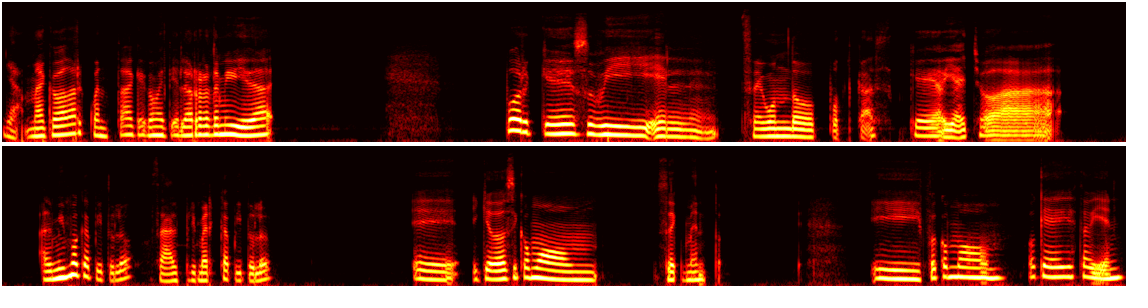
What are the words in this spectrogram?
Ya, me acabo de dar cuenta que cometí el error de mi vida porque subí el segundo podcast que había hecho a, al mismo capítulo, o sea, al primer capítulo, eh, y quedó así como segmento. Y fue como, ok, está bien.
